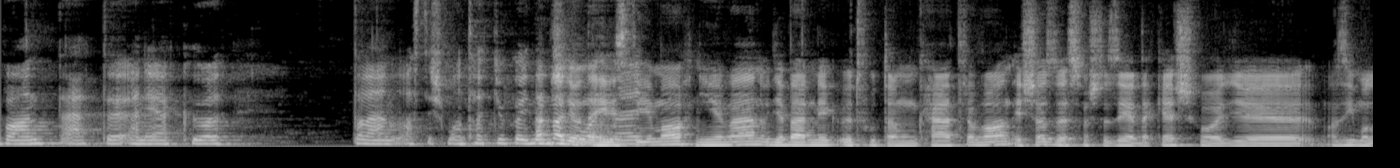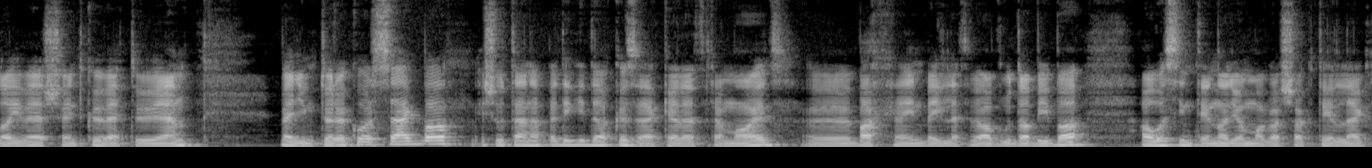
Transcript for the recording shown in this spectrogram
van, tehát enélkül talán azt is mondhatjuk, hogy hát nagyon nehéz egy. téma, nyilván, ugyebár még öt futamunk hátra van, és az lesz most az érdekes, hogy az imolai versenyt követően megyünk Törökországba, és utána pedig ide a közel-keletre majd, Bahreinbe, illetve Abu Dhabiba, ahol szintén nagyon magasak tényleg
